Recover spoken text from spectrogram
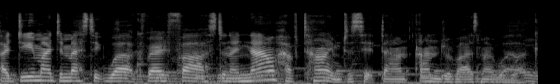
I do my domestic work very fast and I now have time to sit down and revise my work.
